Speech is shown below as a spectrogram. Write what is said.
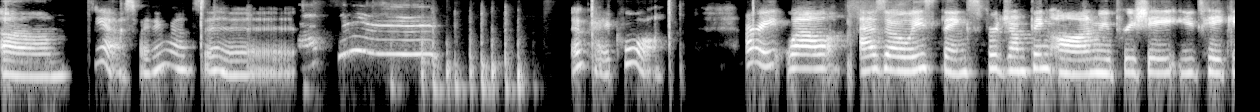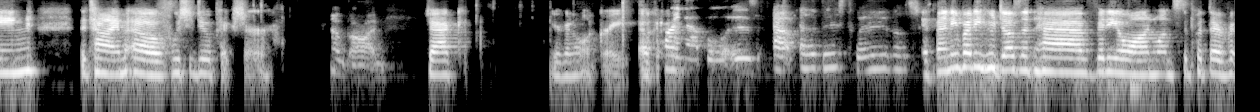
Um, yeah, so I think that's it. That's it. Okay, cool. All right. Well, as always, thanks for jumping on. We appreciate you taking the time. Oh, we should do a picture. Oh God. Jack, you're going to look great. Okay. Pineapple is out of this world. If anybody who doesn't have video on wants to put their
